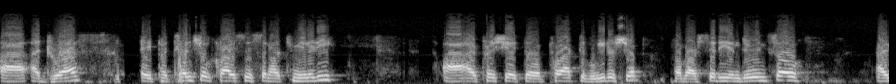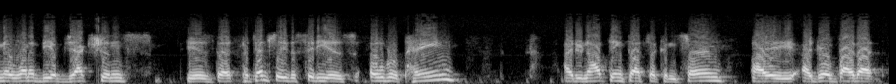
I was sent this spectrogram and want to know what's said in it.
uh, address a potential crisis in our community. Uh, I appreciate the proactive leadership of our city in doing so. I know one of the objections is that potentially the city is overpaying. I do not think that's a concern. I, I drove by that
